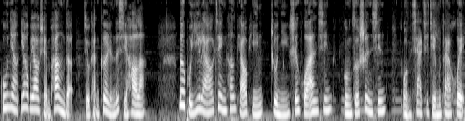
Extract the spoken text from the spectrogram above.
姑娘要不要选胖的，就看个人的喜好了。乐普医疗健康调频，祝您生活安心，工作顺心。我们下期节目再会。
